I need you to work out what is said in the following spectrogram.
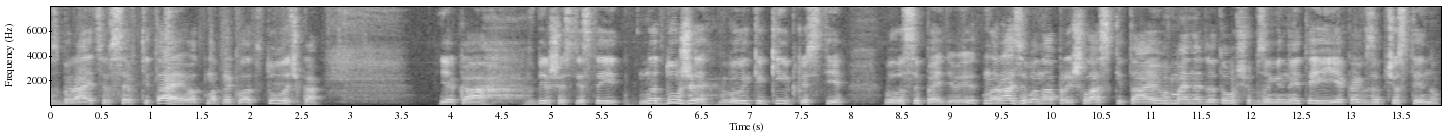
збирається все в Китаї. От, наприклад, втулочка, яка в більшості стоїть на дуже великій кількості велосипедів. І от наразі вона прийшла з Китаю в мене для того, щоб замінити її як запчастину.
